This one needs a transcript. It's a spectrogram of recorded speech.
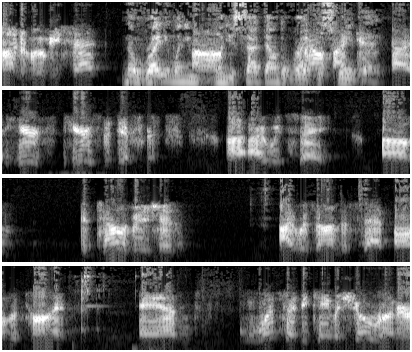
on a movie set, no writing when you Um, when you sat down to write well, the screenplay. can, uh, here's here's the difference. Uh, I would say, um, television, I was on the set all the time, and once I became a showrunner,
